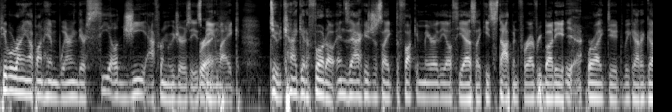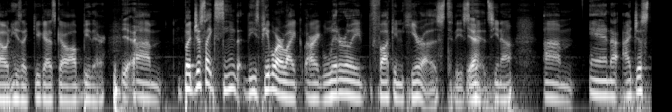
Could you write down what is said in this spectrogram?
people running up on him wearing their clg afro jerseys being like dude can i get a photo and zach is just like the fucking mirror of the lcs like he's stopping for everybody Yeah. we're like dude we gotta go and he's like you guys go i'll be there Yeah. um, but just like seeing that these people are like are like literally fucking heroes to these Yeah. kids, you know. Um, and I just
